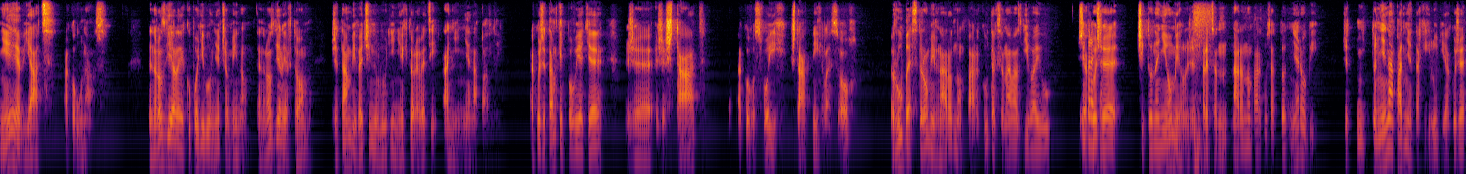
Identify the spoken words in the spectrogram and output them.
nie je viac ako u nás. Ten rozdiel je ku podivu v niečom. Ten rozdiel je v tom, že tam by väčšinu ľudí niektoré veci ani nenapadli. Akože tam, keď poviete, že, že štát, ako vo svojich štátnych lesoch, rúbe stromy v Národnom parku, tak sa na vás dívajú, že akože, či to není omyl, že predsa v Národnom parku sa to nerobí. Že to nenapadne takých ľudí, akože,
